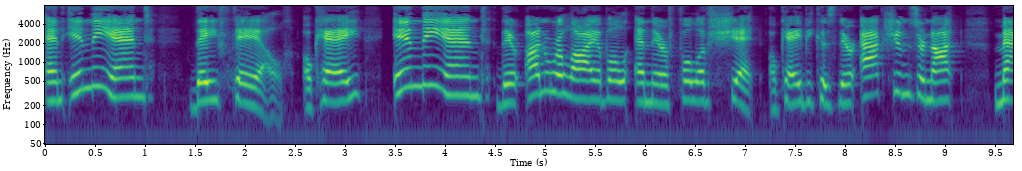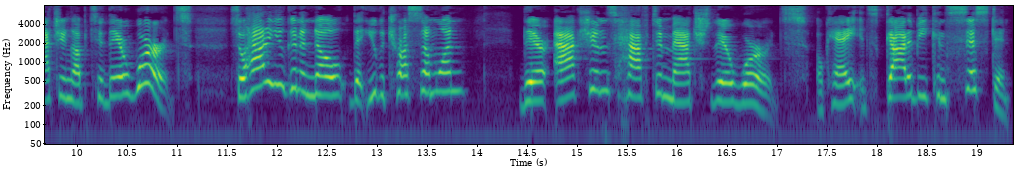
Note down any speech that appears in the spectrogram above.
And in the end, they fail, okay? In the end, they're unreliable and they're full of shit, okay? Because their actions are not matching up to their words. So, how are you going to know that you could trust someone? Their actions have to match their words, okay? It's got to be consistent.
